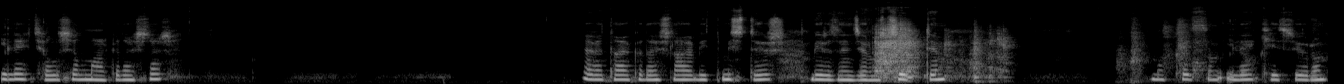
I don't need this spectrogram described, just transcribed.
ile çalışalım arkadaşlar. Evet arkadaşlar bitmiştir. Bir zincirimi çektim. Makasım ile kesiyorum.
